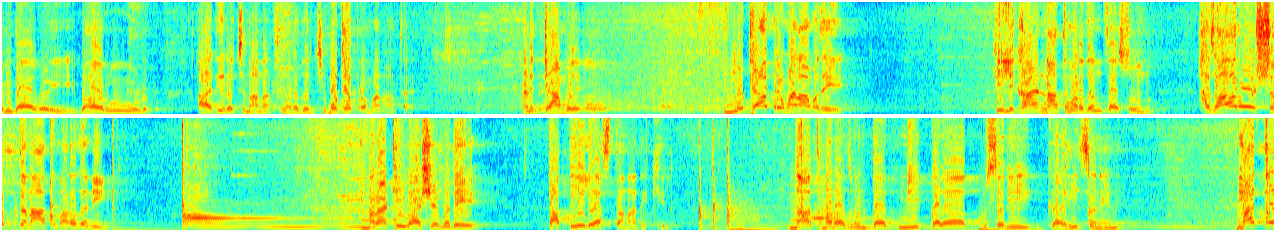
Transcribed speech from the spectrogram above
ब्रिदावळी भारूड आदी रचना नाथ महाराजांची मोठ्या प्रमाणात आहे आणि त्यामुळे मोठ्या प्रमाणामध्ये ही लिखाण नाथ महाराजांचं असून हजारो शब्द नाथ महाराजांनी मराठी भाषेमध्ये टाकलेले असताना देखील नाथ महाराज म्हणतात मी कळा कुसरी काहीच नाही. मात्र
